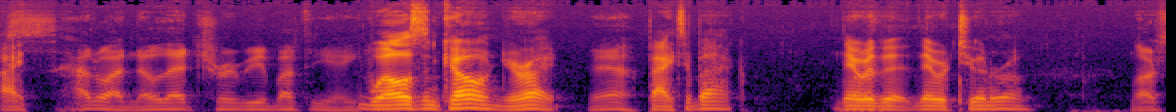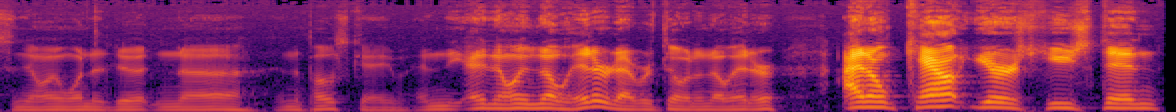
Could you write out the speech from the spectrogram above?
That's, how do I know that trivia about the Yankees? Wells and Cone, you're right. Yeah. Back to back. They were the, they were two in a row. Larsen, the only one to do it in uh, in the post game, and the, and the only no hitter to ever throw in a no hitter. I don't count yours, Houston.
